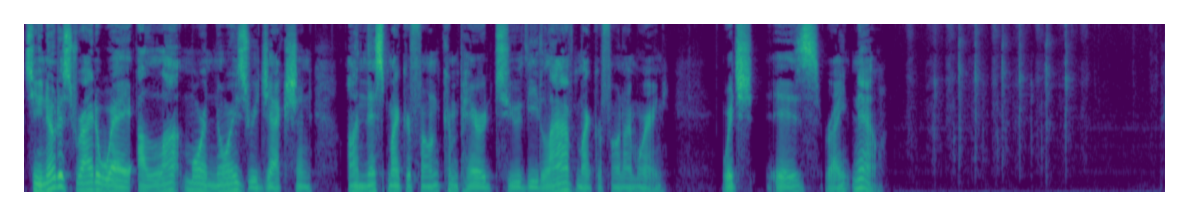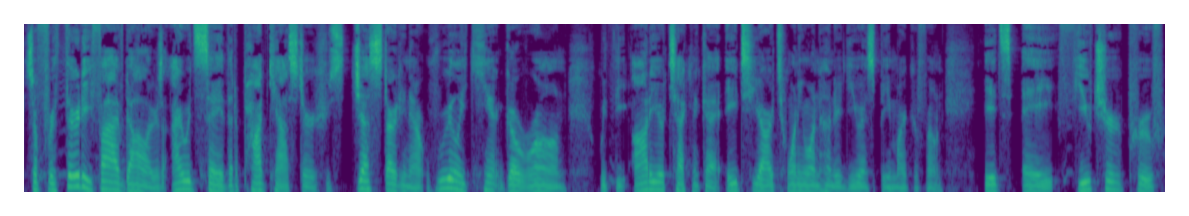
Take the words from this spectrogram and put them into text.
So you notice right away a lot more noise rejection on this microphone compared to the lav microphone I'm wearing, which is right now. So for $35, I would say that a podcaster who's just starting out really can't go wrong with the Audio Technica ATR 2100 USB microphone. It's a future proof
